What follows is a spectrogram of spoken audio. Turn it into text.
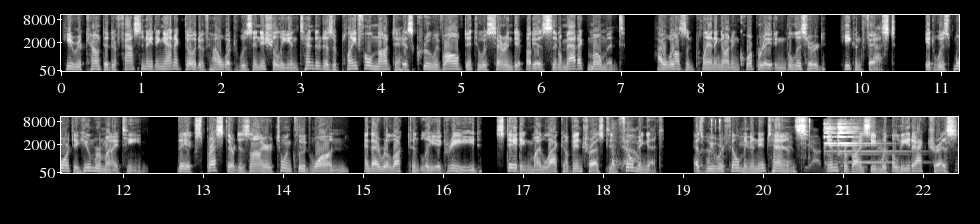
He recounted a fascinating anecdote of how what was initially intended as a playful nod to his crew evolved into a serendipitous cinematic moment. I wasn't planning on incorporating the lizard, he confessed. It was more to humor my team. They expressed their desire to include one, and I reluctantly agreed, stating my lack of interest in filming it. As we were filming an intense, improvised scene with the lead actress,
